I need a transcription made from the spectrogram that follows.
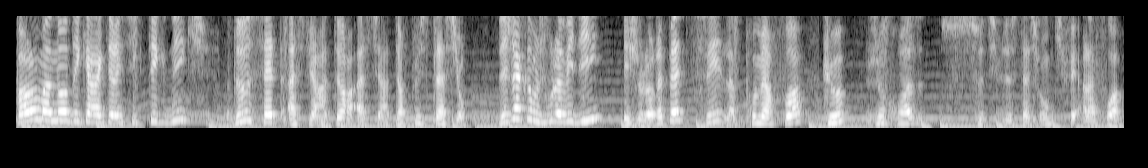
Parlons maintenant des caractéristiques techniques de cet aspirateur aspirateur plus station. Déjà comme je vous l'avais dit, et je le répète, c'est la première fois que je croise ce type de station qui fait à la fois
